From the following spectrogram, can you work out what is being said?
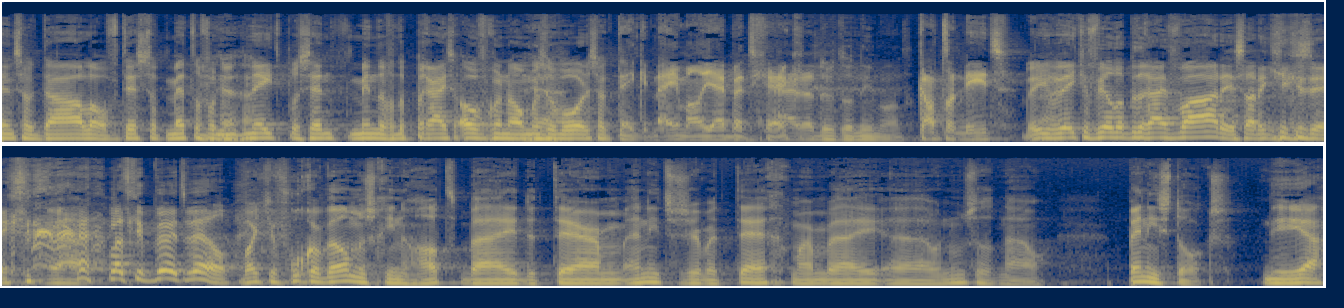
90% zou dalen of Desktop Metal van 90% minder van de prijs overgenomen zou worden, zou ik denken, nee man, jij bent gek. Ja, dat doet toch niemand? kan toch niet? Weet je, weet je hoeveel dat bedrijf waard is, had ik je gezegd. maar het gebeurt wel. Wat je vroeger wel misschien had bij de term, en niet zozeer bij tech, maar bij, eh, hoe noemen ze dat nou? Penny stocks. Ja.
